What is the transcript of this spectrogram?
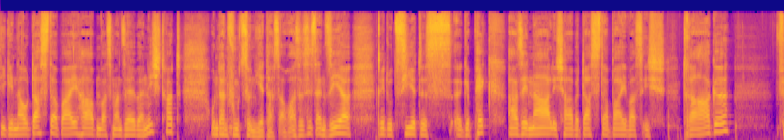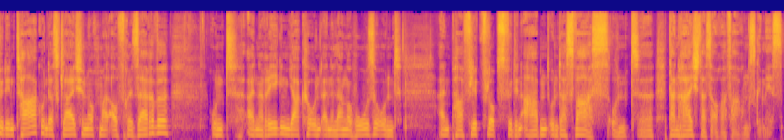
die genau das dabei haben, was man selber nicht hat und dann funktioniert das auch. Also es ist ein sehr reduziertes äh, Gepäckarsenal. Ich habe das dabei, was ich trage für den Tag und das gleiche nochmal auf Reserve und eine Regenjacke und eine lange Hose und ein paar Flipflops für den Abend und das war's. Und äh, dann reicht das auch erfahrungsgemäß.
